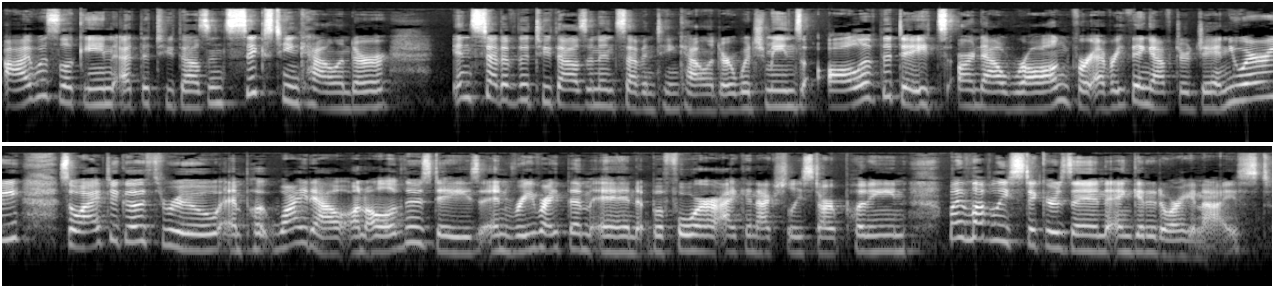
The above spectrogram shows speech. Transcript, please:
I was looking at the 2016 calendar instead of the 2017 calendar, which means all of the dates are now wrong for everything after January. So I have to go through and put whiteout on all of those days and rewrite them in before I can actually start putting my lovely stickers in and get it organized.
